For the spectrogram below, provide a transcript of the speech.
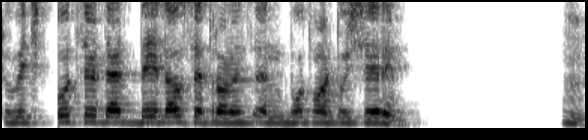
to which both said that they love Seth Rollins and both want to share him. Hmm.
